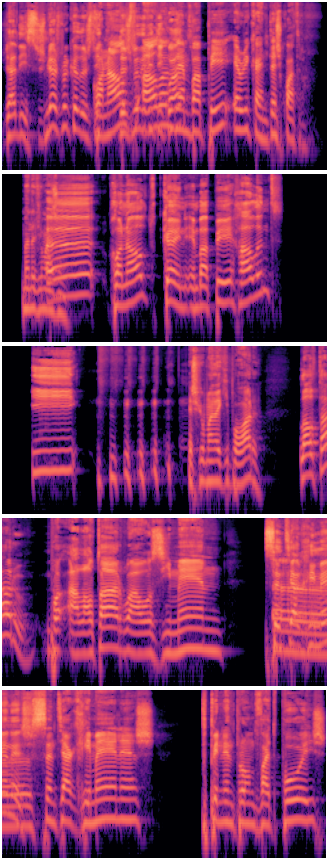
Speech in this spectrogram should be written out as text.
já disse, os melhores marcadores de Ronaldo, 2024. Haaland, Mbappé, Harry Kane. Tens 4. Manda vir mais um. ah, Ronaldo, Kane, Mbappé, Haaland E Queres que eu mande aqui para o ar? Lautaro, Há Lautaro, há Ozyman, Santiago ah, Jiménez. Santiago Jiménez, dependendo para onde vai depois.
